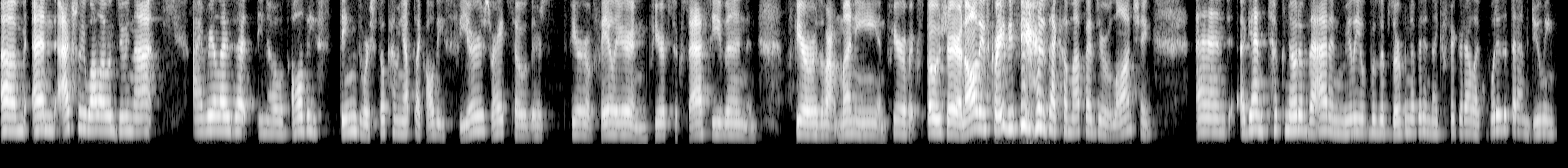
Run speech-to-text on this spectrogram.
Um, and actually, while I was doing that, I realized that, you know, all these things were still coming up, like all these fears, right? So there's fear of failure and fear of success, even, and fears about money and fear of exposure and all these crazy fears that come up as you're launching. and again took note of that and really was observant of it and like figured out like what is it that i'm doing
